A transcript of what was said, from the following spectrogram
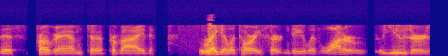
this program to provide regulatory certainty with water users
